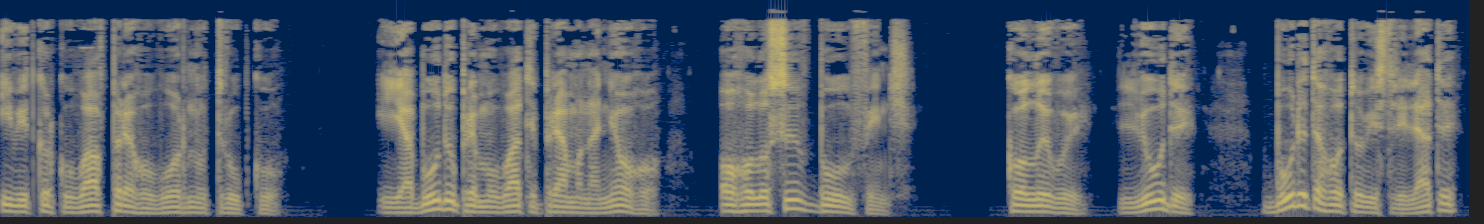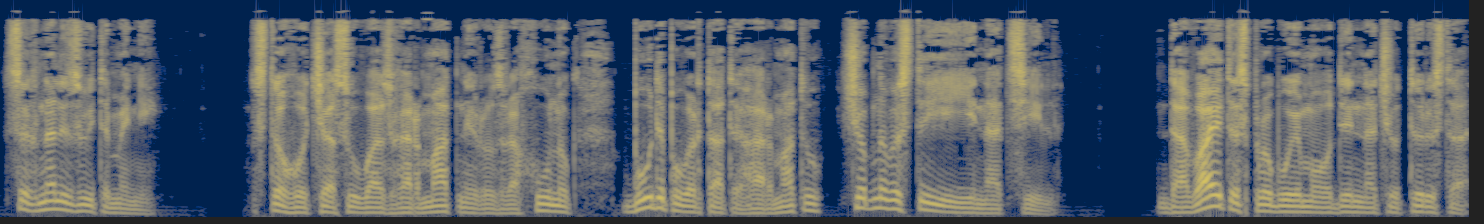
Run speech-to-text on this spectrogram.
і відкоркував переговорну трубку. Я буду прямувати прямо на нього, оголосив Булфінч. Коли ви, люди, будете готові стріляти, сигналізуйте мені. З того часу ваш гарматний розрахунок буде повертати гармату, щоб навести її на ціль. Давайте спробуємо один на 400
